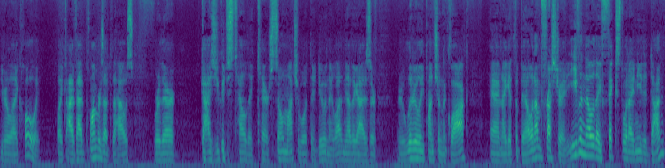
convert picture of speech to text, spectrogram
you're like, holy, like I've had plumbers out to the house where they're guys, you could just tell they care so much about what they do, and they let and the other guys are they're literally punching the clock, and I get the bill, and I'm frustrated. Even though they fixed what I needed done,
